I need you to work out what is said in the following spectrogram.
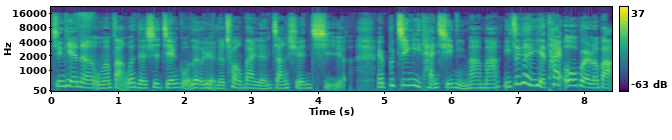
今天呢，我们访问的是坚果乐园的创办人张轩琪，而不经意谈起你妈妈，你这个人也太 over 了吧？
